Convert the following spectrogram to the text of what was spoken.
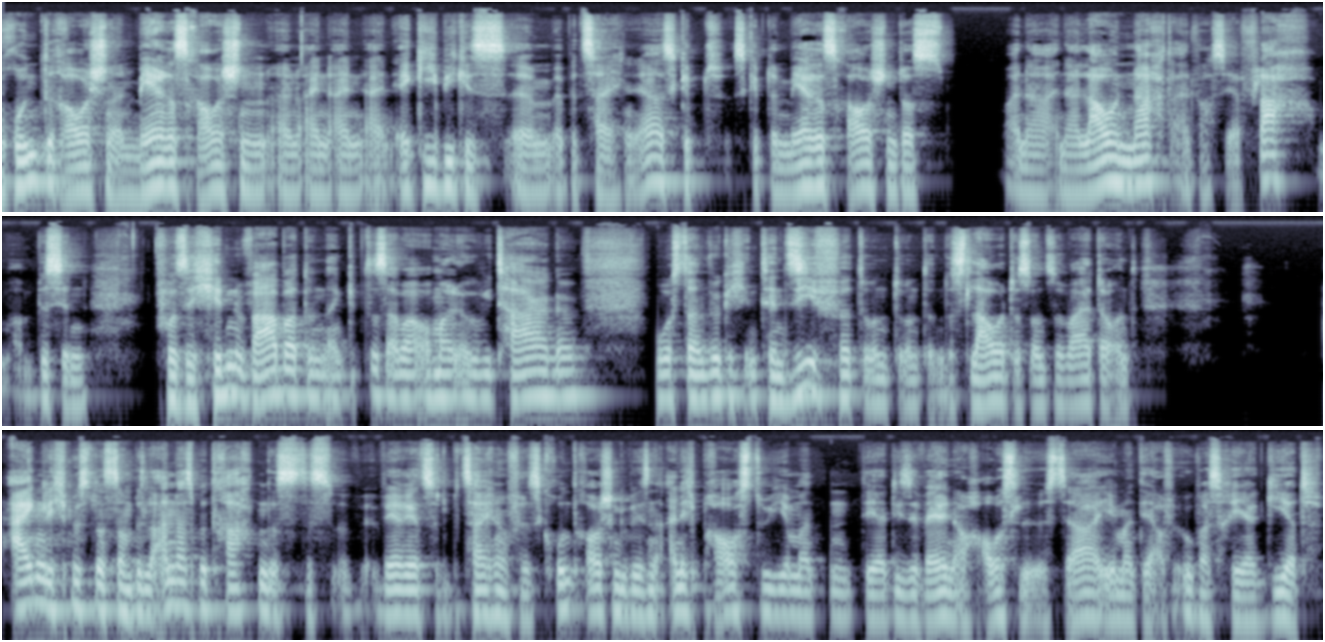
Grundrauschen, ein Meeresrauschen, ein, ein, ein, ein ergiebiges ähm, bezeichnen. Ja, es gibt, es gibt ein Meeresrauschen, das einer, einer lauen Nacht einfach sehr flach, ein bisschen vor sich hin wabert und dann gibt es aber auch mal irgendwie Tage, wo es dann wirklich intensiv wird und, und, und es laut ist und so weiter. Und eigentlich müsste man es noch ein bisschen anders betrachten. Das, das wäre jetzt so die Bezeichnung für das Grundrauschen gewesen. Eigentlich brauchst du jemanden, der diese Wellen auch auslöst, ja, jemand, der auf irgendwas reagiert.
